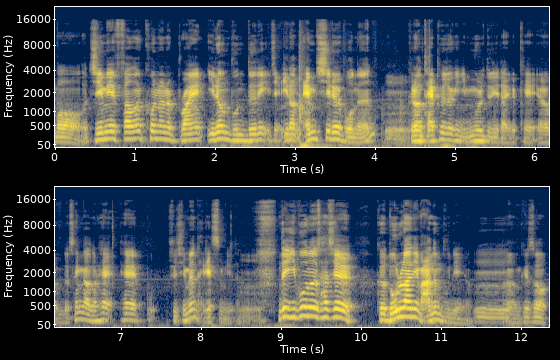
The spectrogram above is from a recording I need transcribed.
뭐 지미 펠런, 코너 브라인 이런 분들이 이제 이런 MC를 보는 음. 그런 대표적인 인물들이다 이렇게 여러분들 생각을 해, 해 주시면 되겠습니다. 근데 이분은 사실 그 논란이 많은 분이에요. 음. 어, 그래서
